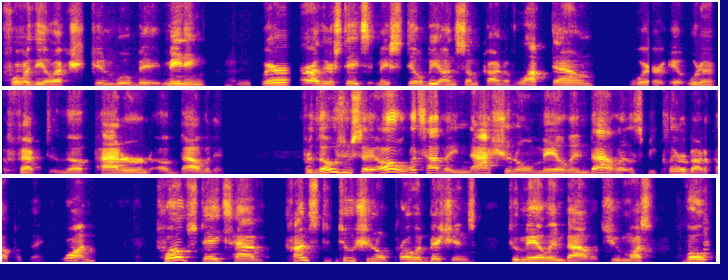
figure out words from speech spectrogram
for the election will be, meaning where are there states that may still be on some kind of lockdown where it would affect the pattern of balloting. For those who say, oh, let's have a national mail in ballot, let's be clear about a couple things. One, 12 states have constitutional prohibitions to mail in ballots. You must vote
